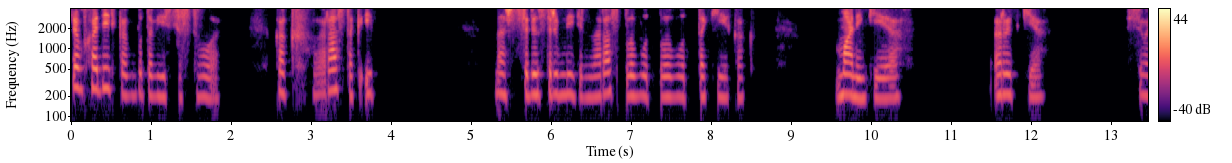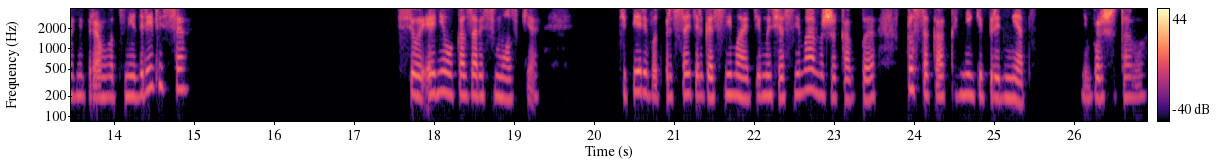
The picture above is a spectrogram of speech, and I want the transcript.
прям входить как будто в естество, как раз так и знаешь, целеустремительно, раз плывут, плывут такие, как маленькие рыбки. Все, они прям вот внедрились. Все, и они оказались в мозге. Теперь вот представитель говорит, снимайте. И мы сейчас снимаем уже как бы просто как некий предмет, не больше того.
